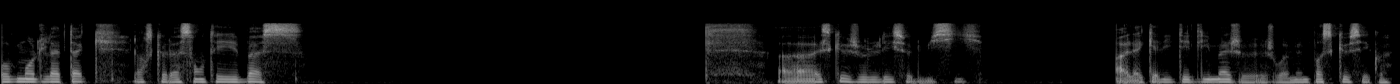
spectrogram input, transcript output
Augmente l'attaque lorsque la santé est basse. Euh, Est-ce que je l'ai celui-ci? Ah, la qualité de l'image, euh, je vois même pas ce que c'est quoi.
